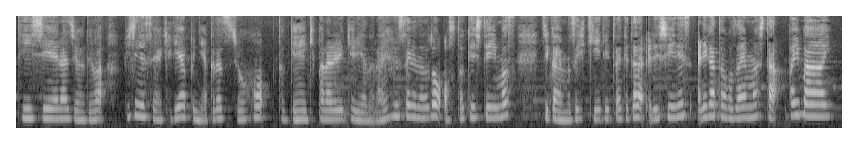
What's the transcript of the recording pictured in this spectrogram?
TCA ラジオではビジネスやキャリアアップに役立つ情報と現役パラレルキャリアのライフスタイルなどをお届けしています。次回もぜひ聴いていただけたら嬉しいです。ありがとうございました。バイバイ。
